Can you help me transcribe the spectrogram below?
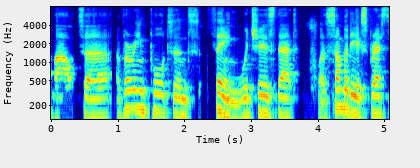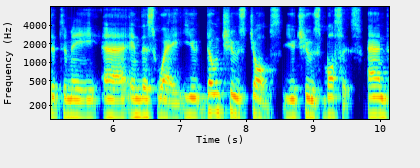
about uh, a very important thing which is that well somebody expressed it to me uh, in this way. You don't choose jobs you choose bosses. And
